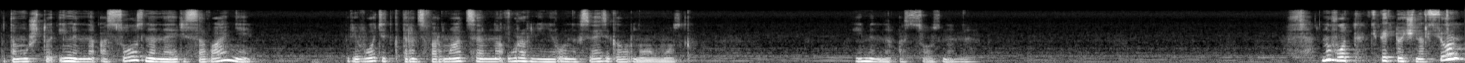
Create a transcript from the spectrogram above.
Потому что именно осознанное рисование – приводит к трансформациям на уровне нейронных связей головного мозга. Именно осознанное. Ну вот, теперь точно все.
